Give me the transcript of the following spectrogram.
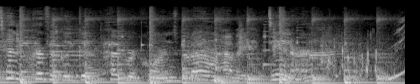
Ten perfectly good peppercorns, but I don't have any dinner.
